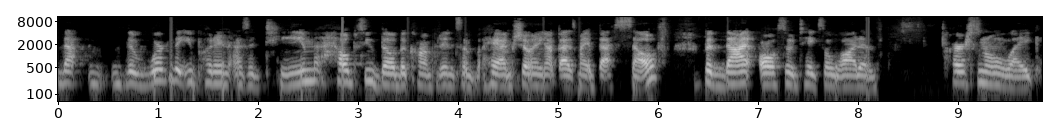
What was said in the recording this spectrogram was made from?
that the work that you put in as a team helps you build the confidence of hey i'm showing up as my best self. But that also takes a lot of personal like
